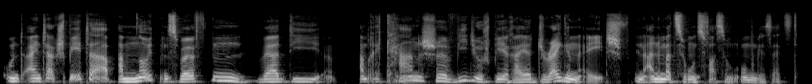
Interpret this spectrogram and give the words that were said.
Und einen Tag später, am 9.12., wird die amerikanische Videospielreihe Dragon Age in Animationsfassung umgesetzt.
